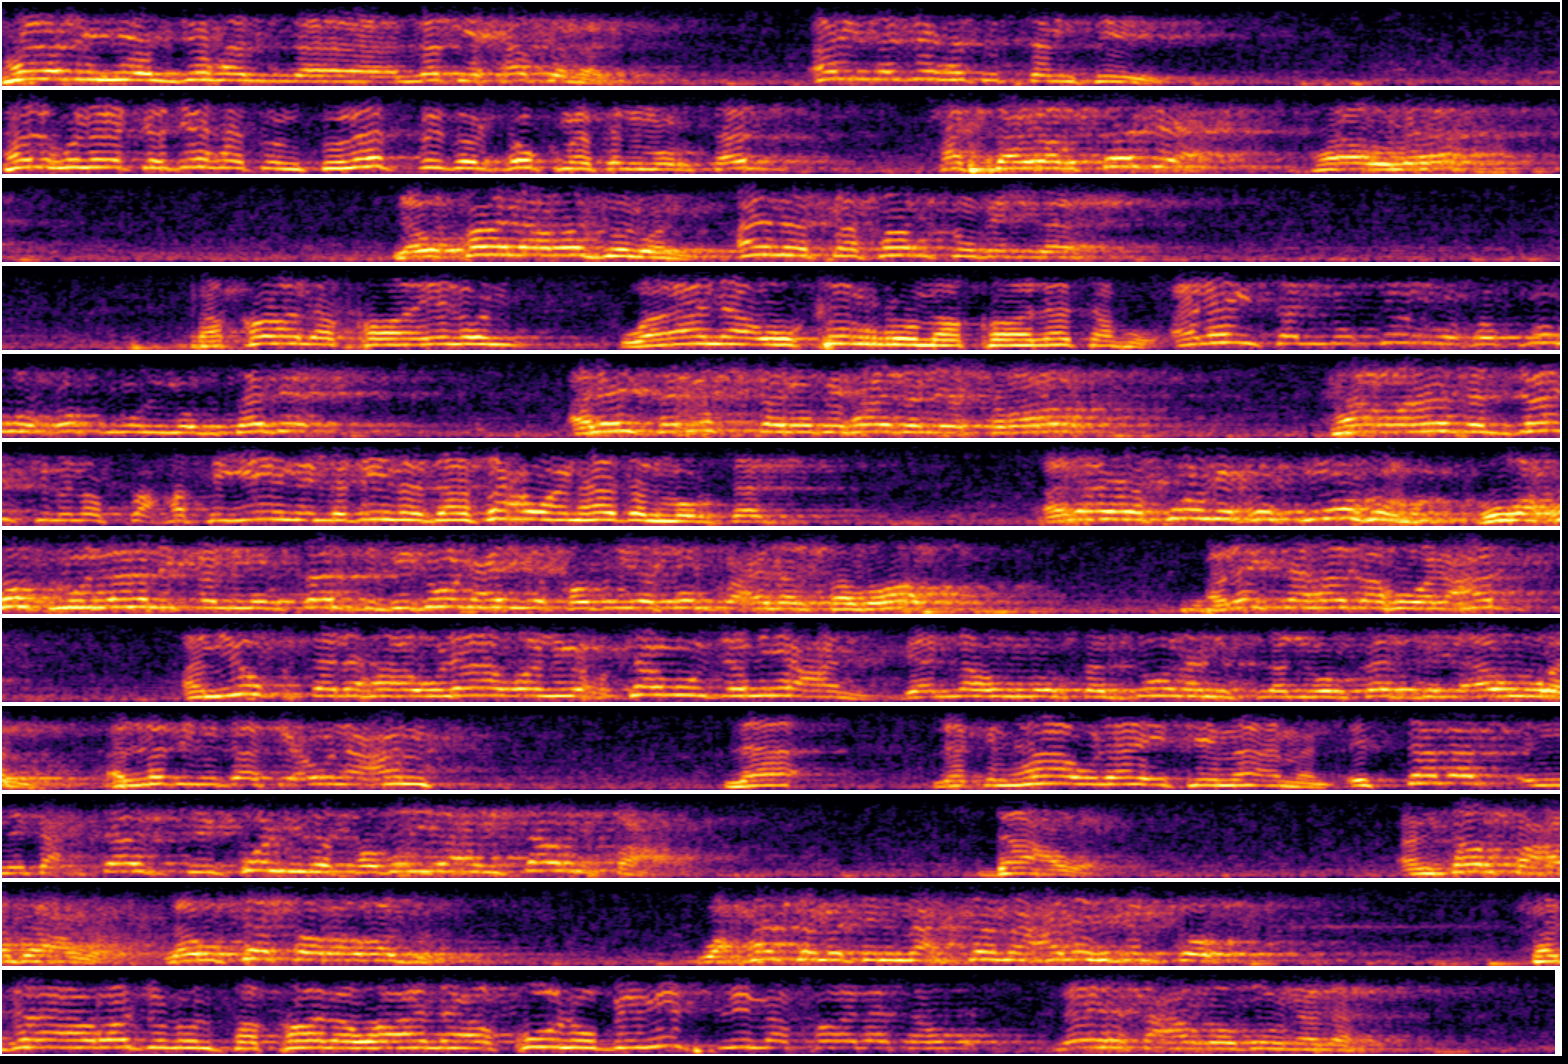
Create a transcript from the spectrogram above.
هذه هي الجهة التي حكمت. أين جهة التمثيل؟ هل هناك جهة تنفذ الحكم في المرتد حتى يرتدع هؤلاء؟ لو قال رجل أنا كفرت بالله فقال قائل وأنا أقر مقالته. أليس المقر حكمه حكم المبتدئ أليس يقتل بهذا الإقرار؟ هذا الجيش من الصحفيين الذين دافعوا عن هذا المرتد. ألا يكون حكمهم هو حكم ذلك المرتد بدون أي قضية ترفع إلى القضاء؟ أليس هذا هو العدل؟ أن يقتل هؤلاء وأن يحكموا جميعا؟ بأنهم مرتدون مثل المرتد الأول الذي يدافعون عنه؟ لا لكن هؤلاء في مأمن. السبب أن تحتاج في كل قضية أن ترفع دعوة. أن ترفع دعوة. لو كفر رجل وحكمت المحكمة عليه بالكفر فجاء رجل فقال وأنا أقول بمثل ما قالته لا يتعرضون له.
